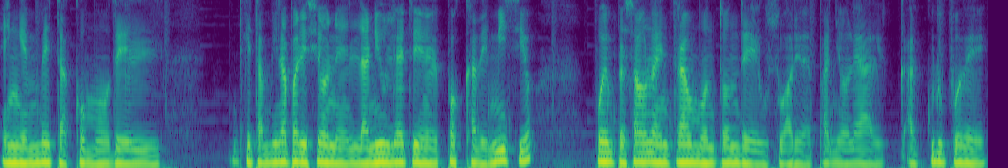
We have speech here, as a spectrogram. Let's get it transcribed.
en Enbeta como del que también apareció en la newsletter y en el podcast de Misio, pues empezaron a entrar un montón de usuarios españoles al, grupo de,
